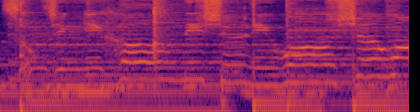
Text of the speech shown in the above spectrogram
从今以后，你是你，我是我，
